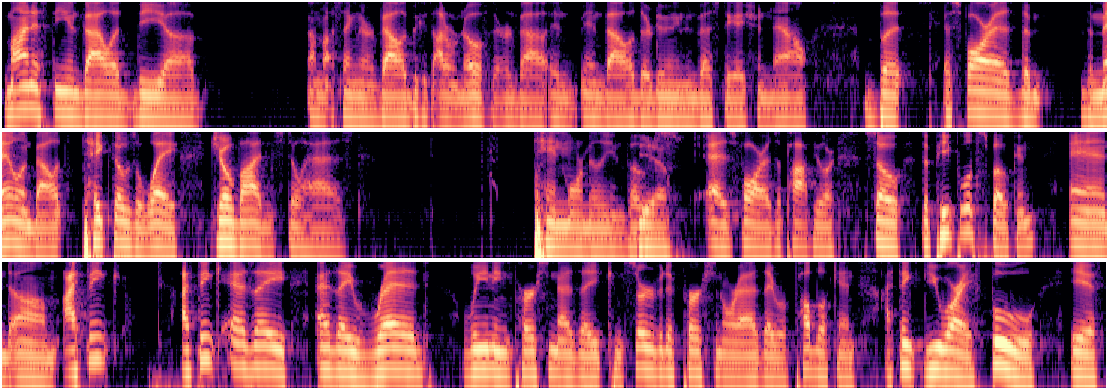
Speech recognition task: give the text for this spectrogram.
minus the invalid the uh, I'm not saying they're invalid because I don't know if they're invalid. Invalid. They're doing an investigation now, but as far as the the mail-in ballots, take those away. Joe Biden still has ten more million votes Yeah. as far as a popular. So the people have spoken, and um, I think I think as a as a red leaning person, as a conservative person, or as a Republican, I think you are a fool if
